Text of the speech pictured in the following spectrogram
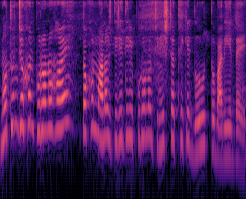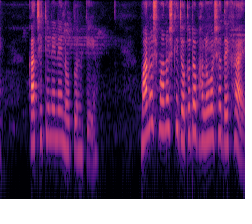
নতুন যখন পুরনো হয়, তখন মানুষ ধীরে ধীরে পুরনো জিনিসটার থেকে দূরত্ব বাড়িয়ে দেয়, কাছে টেনে নেয় নতুনকে। মানুষ মানুষকে যতটা ভালোবাসা দেখায়,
